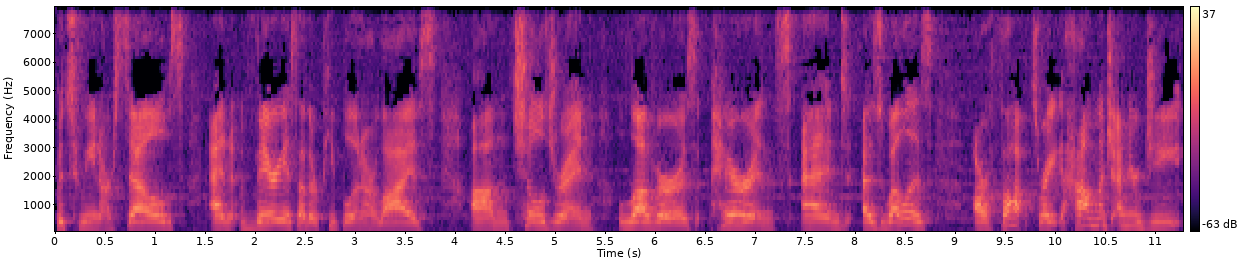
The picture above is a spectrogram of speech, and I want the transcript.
between ourselves and various other people in our lives um, children, lovers, parents, and as well as our thoughts, right? How much energy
